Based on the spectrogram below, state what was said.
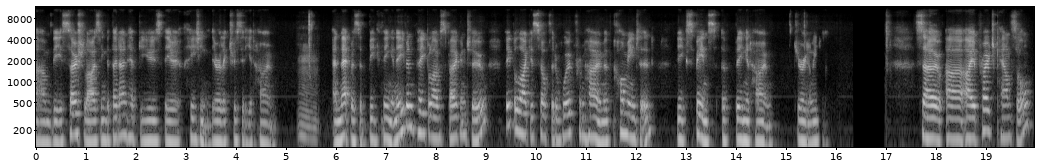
um, they're socialising, but they don't have to use their heating, their electricity at home. Mm. And that was a big thing. And even people I've spoken to, people like yourself that have worked from home, have commented the expense of being at home during yep. winter. So uh, I approached council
